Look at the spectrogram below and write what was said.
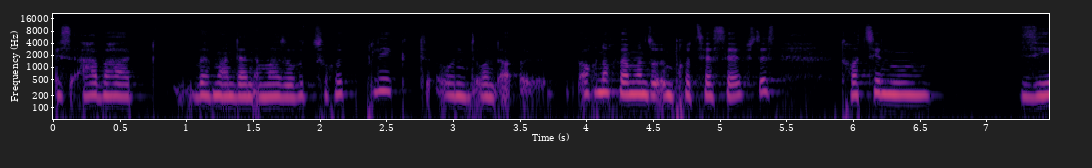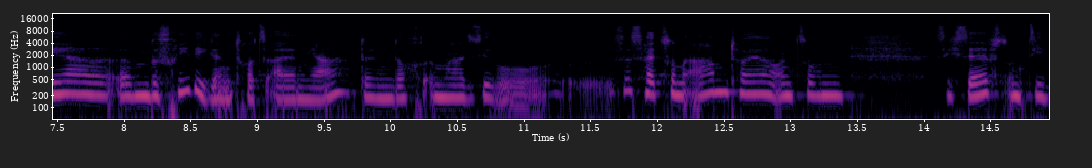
ist aber wenn man dann immer so zurückblickt und, und auch noch, wenn man so im Prozess selbst ist, trotzdem sehr ähm, befriedigend trotz allem, ja. Denn doch immer so, es ist halt so ein Abenteuer und so ein sich selbst und die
